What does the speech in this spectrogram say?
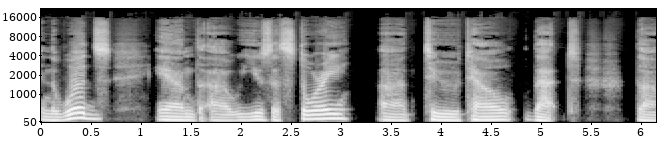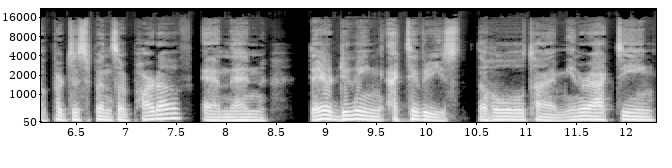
in the woods and uh, we use a story uh, to tell that the participants are part of and then they are doing activities the whole time interacting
